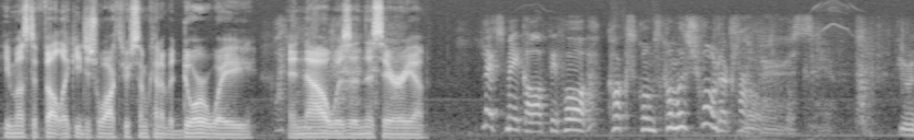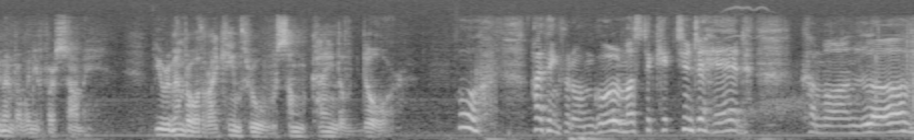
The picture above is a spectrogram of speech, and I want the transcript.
He must have felt like he just walked through some kind of a doorway and now was in this area. Let's make off before coxcombs come with shoulder clappers. Do you remember when you first saw me? Do you remember whether I came through some kind of door? Oh, I think the Ungul must have kicked you into head. Come on, love.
